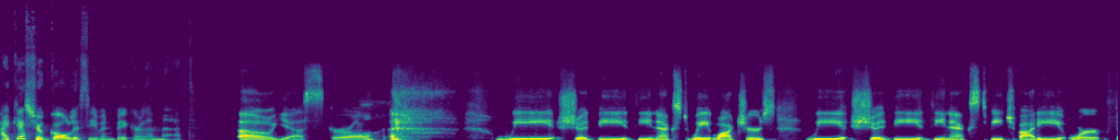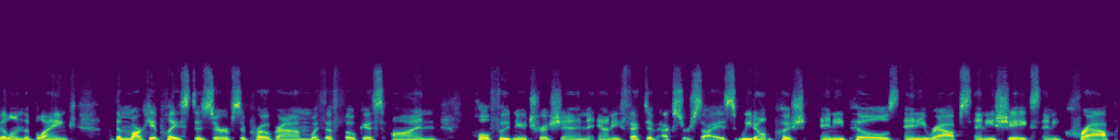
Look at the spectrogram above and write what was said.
I guess your goal is even bigger than that. Oh, yes, girl. we should be the next Weight Watchers. We should be the next Beachbody or fill in the blank. The marketplace deserves a program with a focus on whole food nutrition and effective exercise. We don't push any pills, any wraps, any shakes, any crap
